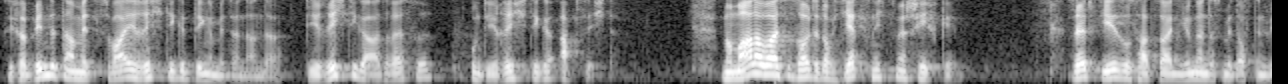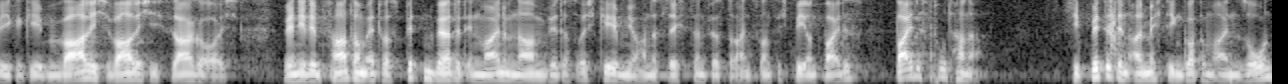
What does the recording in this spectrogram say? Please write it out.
Sie verbindet damit zwei richtige Dinge miteinander. Die richtige Adresse und die richtige Absicht. Normalerweise sollte doch jetzt nichts mehr schiefgehen. Selbst Jesus hat seinen Jüngern das mit auf den Weg gegeben. Wahrlich, wahrlich, ich sage euch, wenn ihr den Vater um etwas bitten werdet in meinem Namen, wird es euch geben. Johannes 16, Vers 23b. Und beides, beides tut Hannah. Sie bittet den allmächtigen Gott um einen Sohn,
